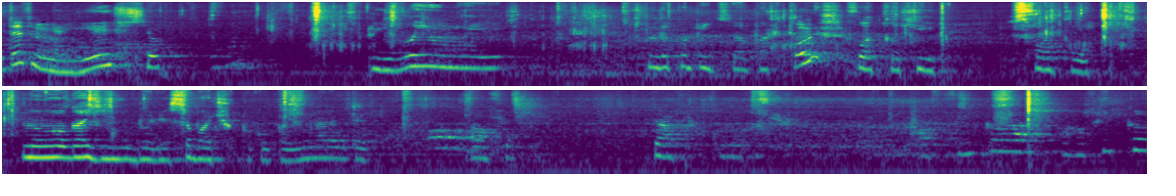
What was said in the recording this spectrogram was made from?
Вот это у меня есть все. Его у меня есть. Надо купить зоопарк. фотку какие сфоткала? Мы в магазине были, собачку покупали. Надо вот это. Африка, Африка, Африка.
